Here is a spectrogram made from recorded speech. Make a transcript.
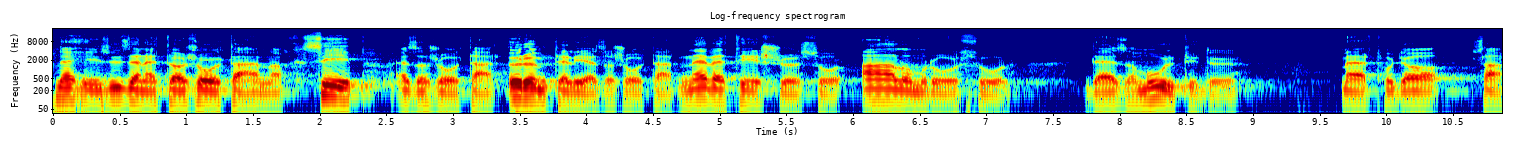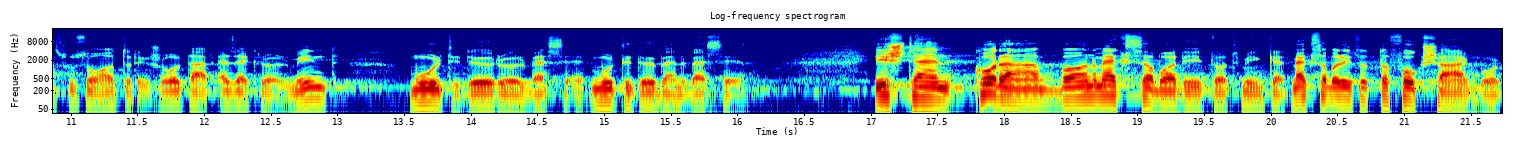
nehéz üzenete a Zsoltárnak. Szép ez a Zsoltár, örömteli ez a Zsoltár, nevetésről szól, álomról szól, de ez a múlt idő, mert hogy a 126. Zsoltár ezekről mind múlt, időről beszél, múlt időben beszél. Isten korábban megszabadított minket, megszabadított a fogságból,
